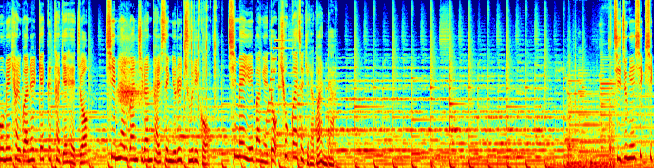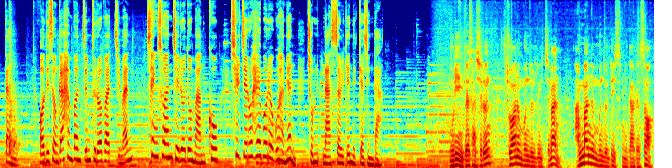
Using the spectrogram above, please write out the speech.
몸의 혈관을 깨끗하게 해줘 심혈관 질환 발생률을 줄이고 치매 예방에도 효과적이라고 한다. 지중해식 식당 어디선가 한 번쯤 들어봤지만 생소한 재료도 많고 실제로 해보려고 하면 좀 낯설게 느껴진다. 우리 입에 사실은 좋아하는 분들도 있지만 안 맞는 분들도 있습니다. 그래서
